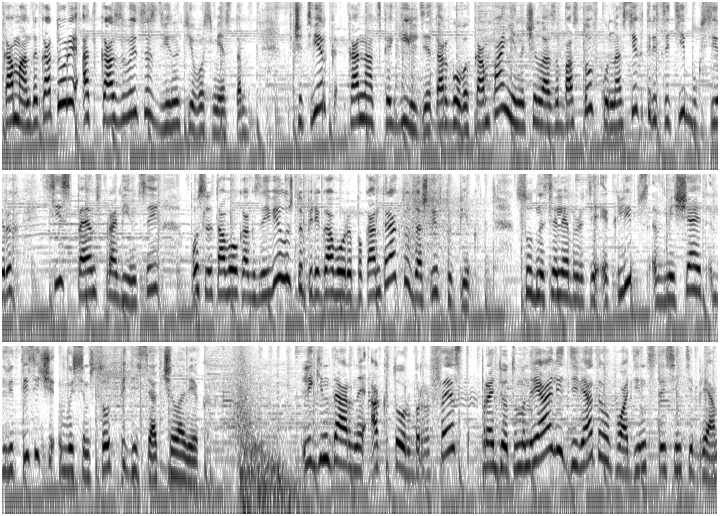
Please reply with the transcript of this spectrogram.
команда которой отказывается сдвинуть его с места. В четверг канадская гильдия торговых компаний начала забастовку на всех 30 буксирах Сиспен в провинции после того, как заявила, что переговоры по контракту зашли в тупик. Судно Celebrity Eclipse вмещает 2850 человек. Легендарный Окторберфест пройдет в Монреале с 9 по 11 сентября.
